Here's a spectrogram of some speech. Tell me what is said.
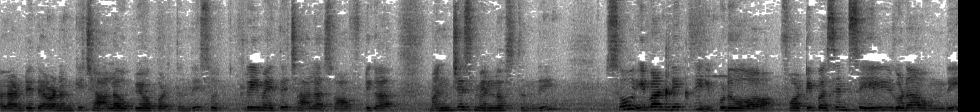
అలాంటివి తేవడానికి చాలా ఉపయోగపడుతుంది. సో క్రీమ్ అయితే చాలా సాఫ్ట్గా మంచి స్మెల్ వస్తుంది. సో ఇవ్వండి. ఇప్పుడు ఫార్టీ పర్సెంట్ సేల్ కూడా ఉంది.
